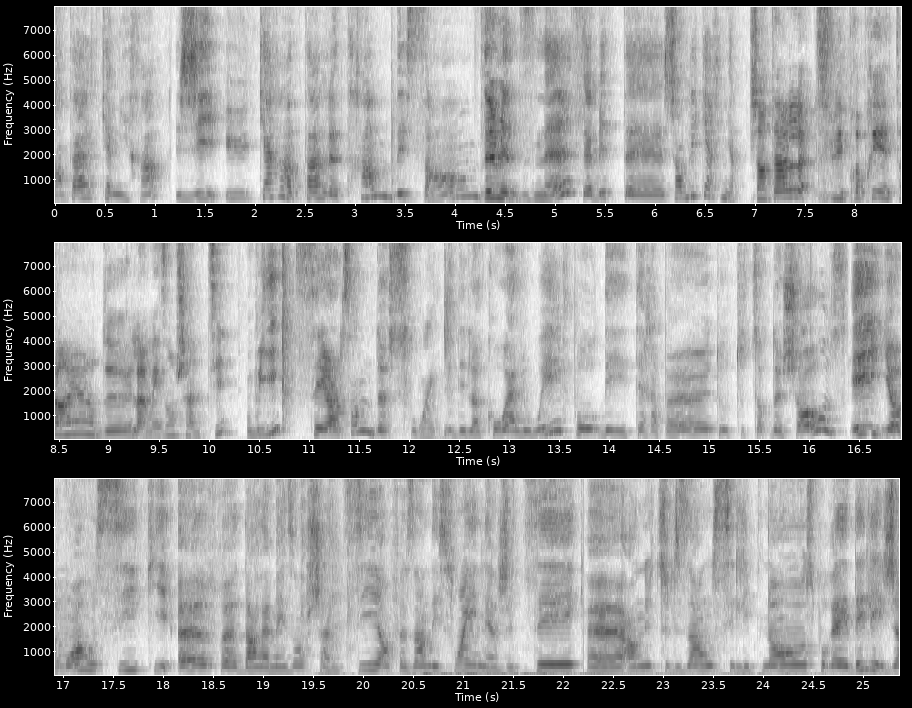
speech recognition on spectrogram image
Chantal Camiran. J'ai eu 40 ans le 30 décembre 2019. J'habite euh, Chambly-Carignan. Chantal, tu es propriétaire de la maison Chanty. Oui, c'est un centre de soins. J'ai des locaux à louer pour des thérapeutes ou toutes sortes de choses. Et il y a moi aussi qui œuvre dans la maison Chanty en faisant des soins énergétiques, euh, en utilisant aussi l'hypnose pour aider les gens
